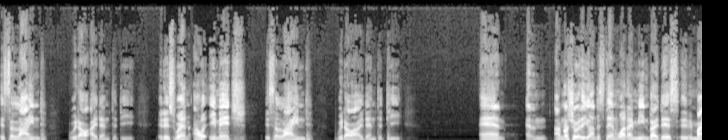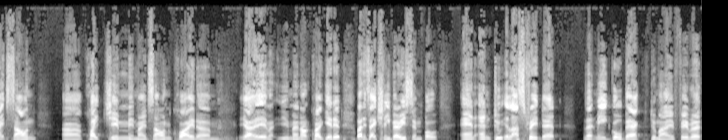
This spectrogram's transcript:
is aligned with our identity. It is when our image is aligned with our identity. And, and I'm not sure whether you understand what I mean by this. It, it might sound uh, quite chim, it might sound quite, um, yeah, it, you might not quite get it, but it's actually very simple. And, and to illustrate that, let me go back to my favorite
